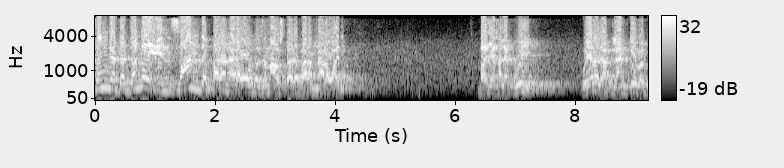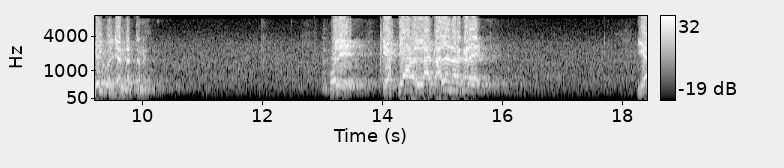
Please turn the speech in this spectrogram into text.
څنګه د دغه انسان د پر ناروا نو زما او ستاسو پر ناروا دي بعض خلک وایي ویره دا پلان کې و بالکل جنت ته نه ولې اختیار الله تعالی درکړي یا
